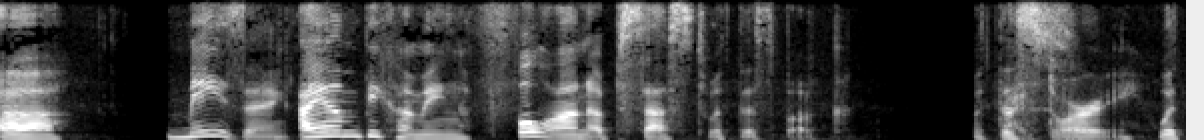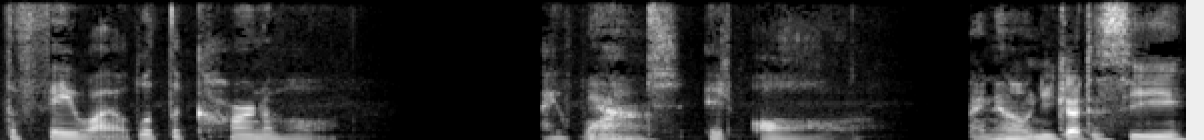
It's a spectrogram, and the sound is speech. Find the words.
amazing. I am becoming full on obsessed with this book, with this story, with the Feywild, with the carnival. I want it all. I know, and you got to see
